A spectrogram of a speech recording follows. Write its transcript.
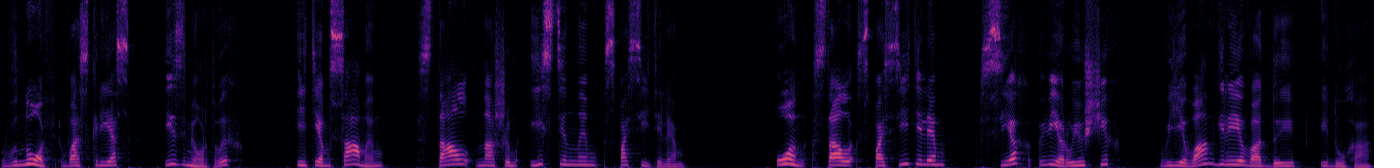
вновь воскрес из мертвых и тем самым стал нашим истинным Спасителем. Он стал Спасителем всех верующих в Евангелие воды и духа.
